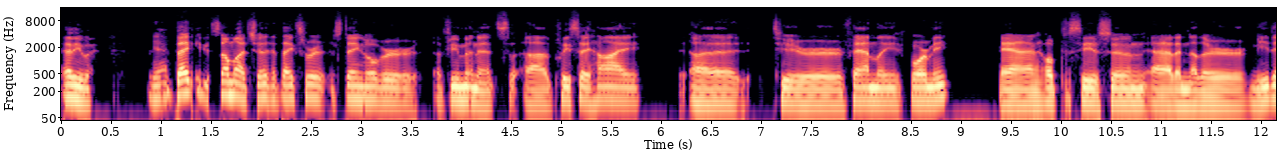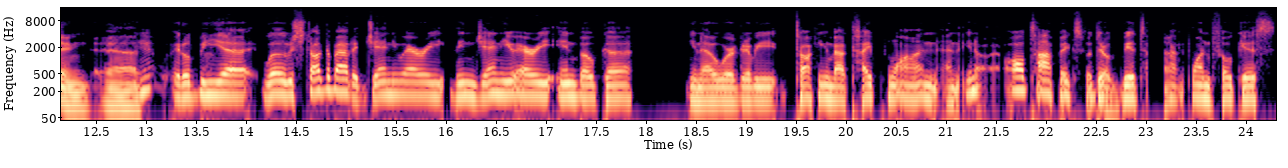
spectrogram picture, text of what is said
Anyway yeah. Thank you so much. Thanks for staying over a few minutes. Uh, please say hi uh, to your family for me and hope to see you soon at another meeting. And yeah, it'll be, uh, well, we should talk about it January, Then January in Boca. You know, we're going to be talking about type one and, you know, all topics, but there'll be a type one focus.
